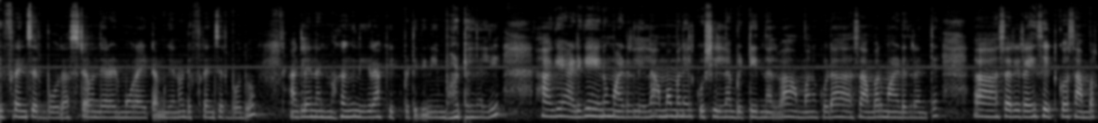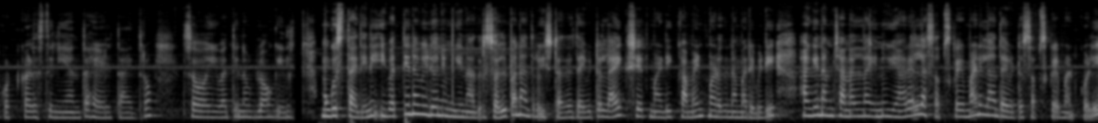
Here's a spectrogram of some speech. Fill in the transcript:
ಡಿಫ್ರೆನ್ಸ್ ಇರ್ಬೋದು. ಅಷ್ಟೇ ಒಂದೆರಡು ಮೂರು ಐಟಮ್ಗೇನೋ ಡಿಫ್ರೆನ್ಸ್ ಇರ್ಬೋದು. ಆಗಲೇ ನನ್ನ ಮಗಂಗೆ ನೀರು ಹಾಕಿ ಇಟ್ಬಿಟ್ಟಿದ್ದೀನಿ ಬಾಟಲಲ್ಲಿ ಹಾಗೆ ಅಡುಗೆ ಏನೂ ಮಾಡಿರಲಿಲ್ಲ. ಅಮ್ಮ ಮನೇಲಿ ಖುಷಿಲ್ನ ಬಿಟ್ಟಿದ್ನಲ್ವ? ಅಮ್ಮನೂ ಕೂಡ ಸಾಂಬಾರು ಮಾಡಿದ್ರಂತೆ. ಸರಿ ರೈಸ್ ಇಟ್ಕೋ, ಸಾಂಬಾರು ಕೊಟ್ಟು ಕಳಿಸ್ತೀನಿ ಅಂತ ಹೇಳ್ತಾ ಇದ್ರು. ಸೊ ಇವತ್ತಿನ ಬ್ಲಾಗ್ ಇಲ್ಲಿ ಮುಗಿಸ್ತಾ ಇದ್ದೀನಿ. ಇವತ್ತಿನ ವಿಡಿಯೋ ನಿಮಗೇನಾದರೂ ಸ್ವಲ್ಪನಾದರೂ ಇಷ್ಟ ಆದರೆ ದಯವಿಟ್ಟು ಲೈಕ್ ಶೇರ್ ಮಾಡಿ ಕಮೆಂಟ್ ಮಾಡೋದನ್ನ ಮರಿಬೇಡಿ. ಹಾಗೆ ನಮ್ಮ ಚಾನಲ್ನ ಇನ್ನೂ ಯಾರೆಲ್ಲ ಸಬ್ಸ್ಕ್ರೈಬ್ ಮಾಡಿಲ್ಲ, ದಯವಿಟ್ಟು ಸಬ್ಸ್ಕ್ರೈಬ್ ಮಾಡ್ಕೊಳ್ಳಿ.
